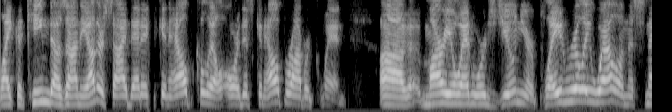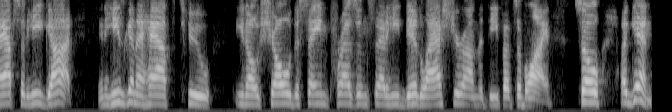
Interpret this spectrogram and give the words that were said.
like Akiem does on the other side, that it can help Khalil or this can help Robert Quinn. Uh, Mario Edwards Jr. played really well in the snaps that he got, and he's going to have to, you know, show the same presence that he did last year on the defensive line. So again,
